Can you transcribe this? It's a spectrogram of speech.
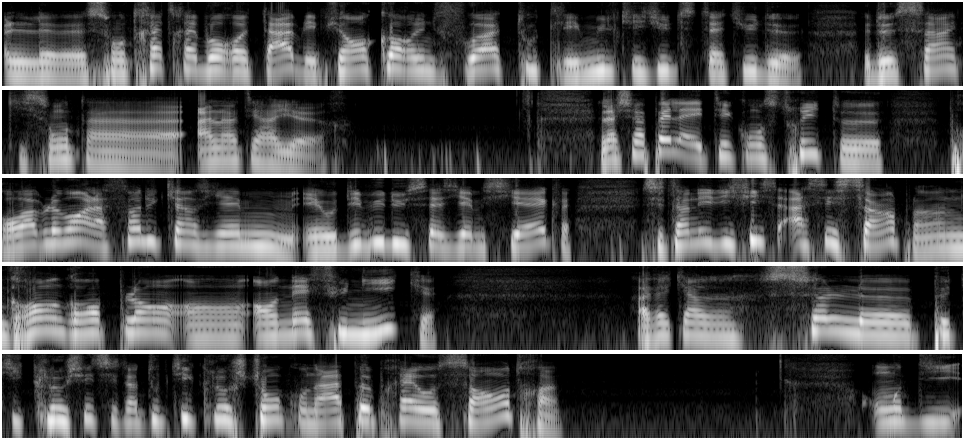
le, son très très beau retable, et puis encore une fois toutes les multitudes de statues de, saints qui sont à l'intérieur. La chapelle a été construite euh, probablement à la fin du 15e et au début du 16e siècle. C'est un édifice assez simple, hein, un grand grand plan en, nef unique, avec un seul euh, petit clocher, c'est un tout petit clocheton qu'on a à peu près au centre. On dit,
